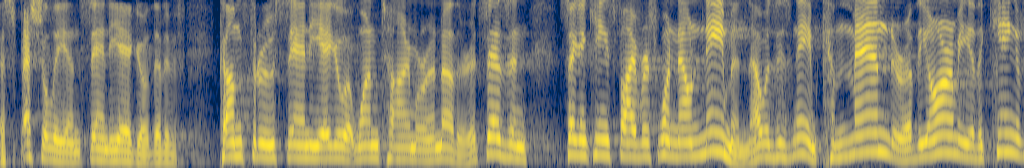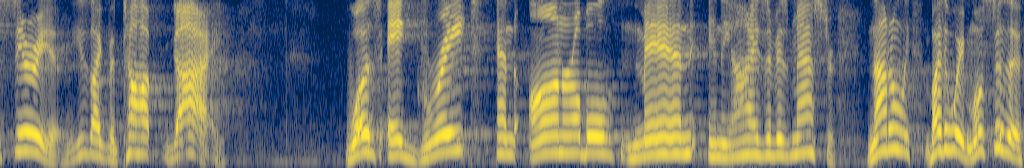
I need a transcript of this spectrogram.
especially in San Diego, that have come through San Diego at one time or another. It says in 2 Kings 5, verse 1 Now Naaman, that was his name, commander of the army of the king of Syria, he's like the top guy, was a great and honorable man in the eyes of his master. Not only, by the way, most of the,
